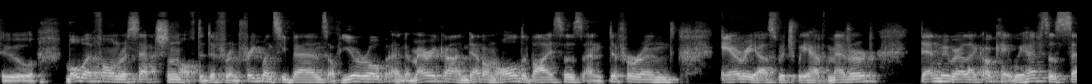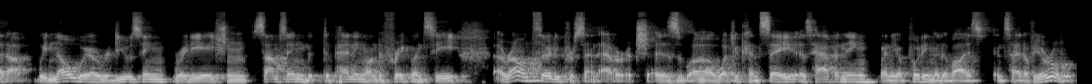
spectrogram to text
to mobile phone reception of the different frequency bands of Europe and America, and that on all devices and different areas which we have measured, then we were like, okay, we have this set up. We know we're reducing radiation, something depending on the frequency, around 30% average is uh, what you can say is happening when you're putting a device inside of your room.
